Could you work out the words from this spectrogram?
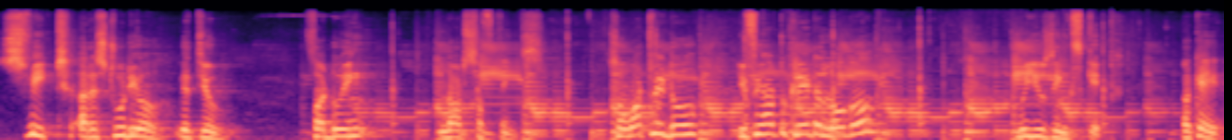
suite or a studio with you for doing lots of things. So what we do, if you have to create a logo, we use Inkscape. Okay,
